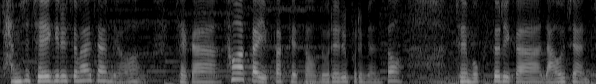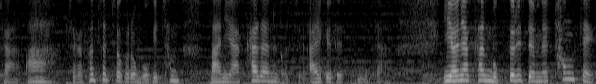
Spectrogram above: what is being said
잠시 제 얘기를 좀 하자면 제가 성악과에 입학해서 노래를 부르면서 제 목소리가 나오지 않자 아 제가 선천적으로 목이 참 많이 약하다는 것을 알게 됐습니다. 이 연약한 목소리 때문에 평생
